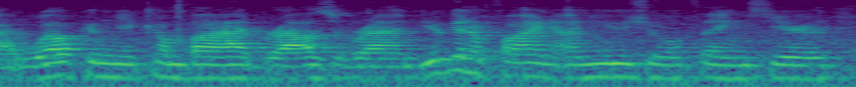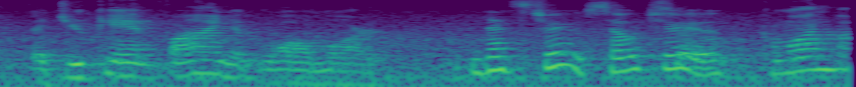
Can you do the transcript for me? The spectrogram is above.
I welcome you to come by, browse around. You're gonna find unusual things here that you can't find at Walmart. That's true. So So true. come on by.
